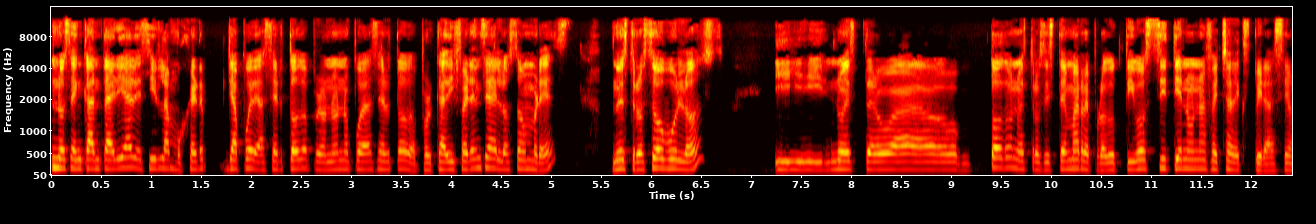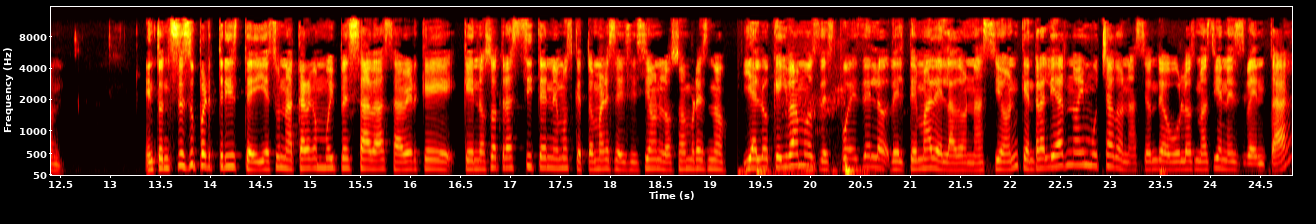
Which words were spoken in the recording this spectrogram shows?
nos encantaría decir la mujer ya puede hacer todo, pero no, no puede hacer todo, porque a diferencia de los hombres, nuestros óvulos y nuestro, ah, todo nuestro sistema reproductivo sí tiene una fecha de expiración. Entonces es súper triste y es una carga muy pesada saber que, que, nosotras sí tenemos que tomar esa decisión, los hombres no. Y a lo que íbamos después de lo, del tema de la donación, que en realidad no hay mucha donación de óvulos, más bien es venta.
